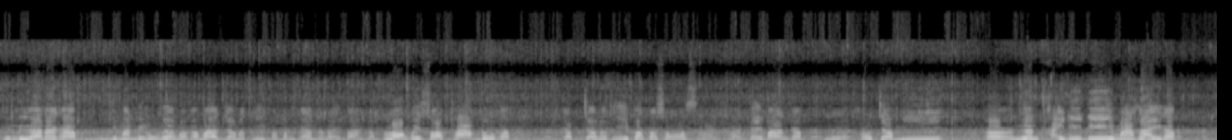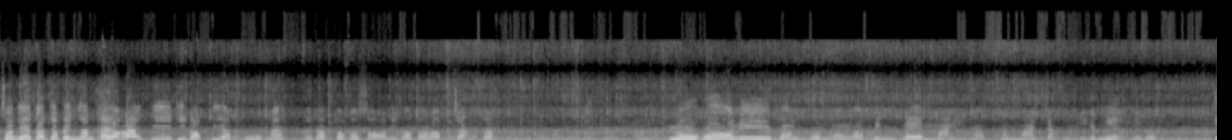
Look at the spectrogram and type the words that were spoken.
ที่เหลือนะครับ ที่มันไม่รู้เรื่องหรอกครับว่าเจ้าหน้าที่เขาต้องการอะไรบ้างครับ ลองไปสอบถามดูครับ กับเจ้าหน้าที่ตกสสาขาใกล้บ้านครับเผื่อเขาจะมีเเงื่อนไขดีๆ มาให้ครับ ส่วนใหญ่ก็จะเป็นเงื่อนไขรายปีที่ดอกเบี้ยถูกนะนะครับตกสนี่เขาก็รับจัดครับโลโวนี่บางคนมองว่าเป็นแบรนด์ใหม่ครับ มันมาจากไหนกันเนี่ยนะครับ จ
